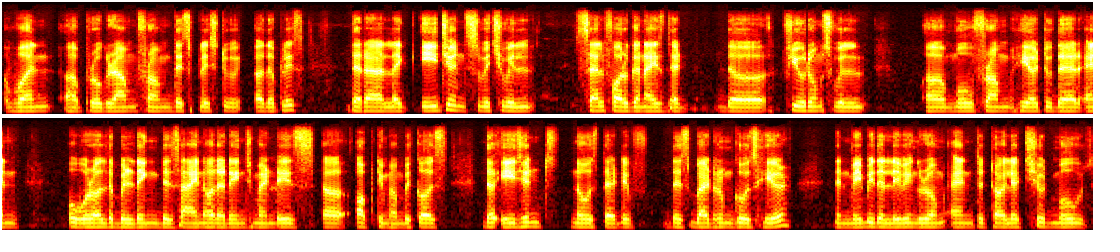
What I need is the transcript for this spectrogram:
one uh, program from this place to other place there are like agents which will self organize that the few rooms will uh, move from here to there and overall the building design or arrangement is uh, optimum because the agent knows that if this bedroom goes here then maybe the living room and the toilet should move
